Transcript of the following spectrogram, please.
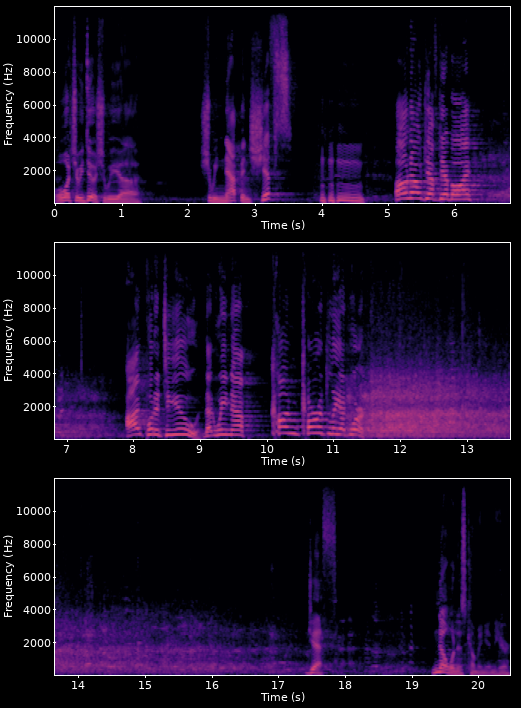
well, what should we do? Should we, uh, should we nap in shifts? oh no, Jeff, dear boy. I put it to you that we nap concurrently at work. Jeff, no one is coming in here.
